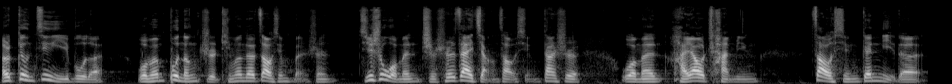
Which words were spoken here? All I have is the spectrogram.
而更进一步的，我们不能只停留在造型本身，即使我们只是在讲造型，但是我们还要阐明造型跟你的。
